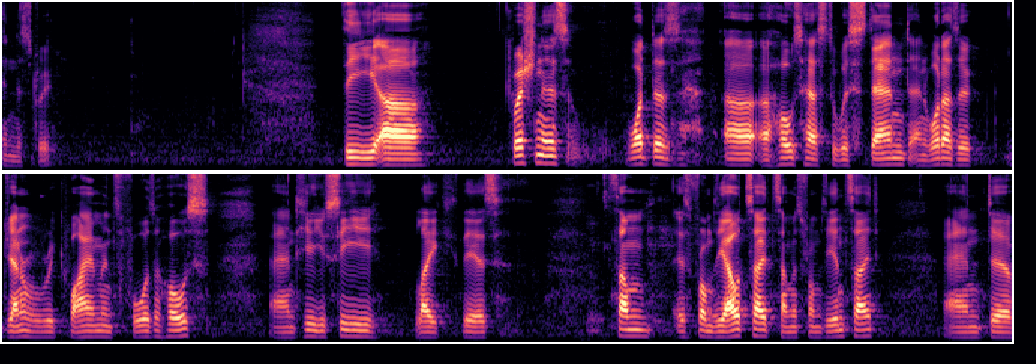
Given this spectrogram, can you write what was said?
industry. The uh, question is, what does uh, a hose has to withstand and what are the general requirements for the hose? And here you see like there's some is from the outside, some is from the inside. And uh,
